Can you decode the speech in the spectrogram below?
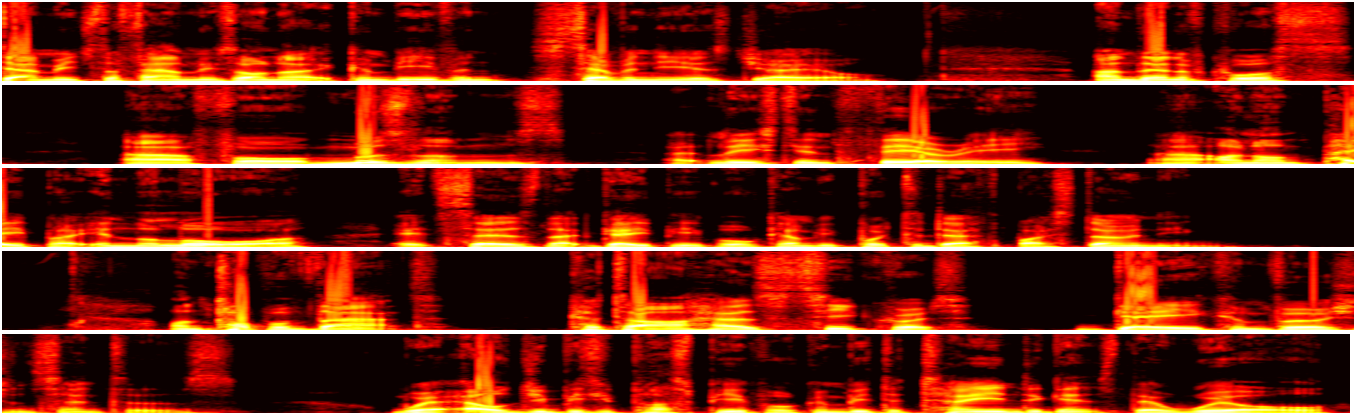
damage the family's honor, it can be even seven years jail. And then, of course, uh, for Muslims, at least in theory uh, and on paper in the law, it says that gay people can be put to death by stoning. On top of that, Qatar has secret gay conversion centers where LGBT plus people can be detained against their will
